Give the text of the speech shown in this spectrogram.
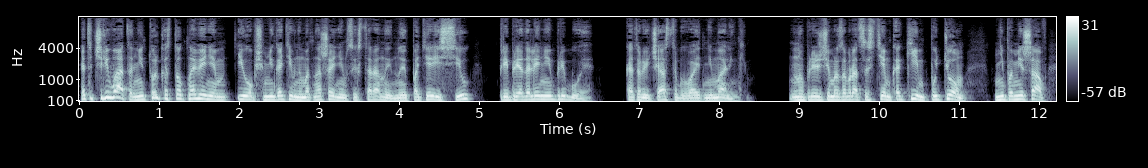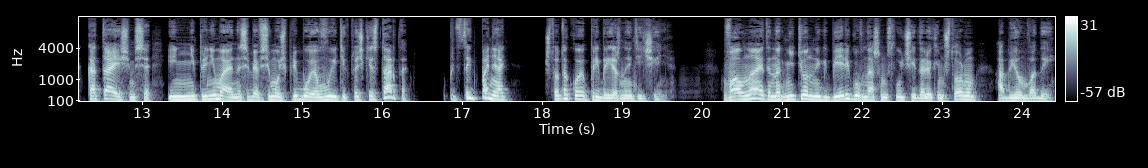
Это чревато не только столкновением и общим негативным отношением с их стороны, но и потерей сил при преодолении прибоя, который часто бывает немаленьким. Но прежде чем разобраться с тем, каким путем, не помешав катающимся и не принимая на себя всю мощь прибоя, выйти к точке старта, предстоит понять, что такое прибрежное течение. Волна – это нагнетенный к берегу, в нашем случае далеким штормом, объем воды.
